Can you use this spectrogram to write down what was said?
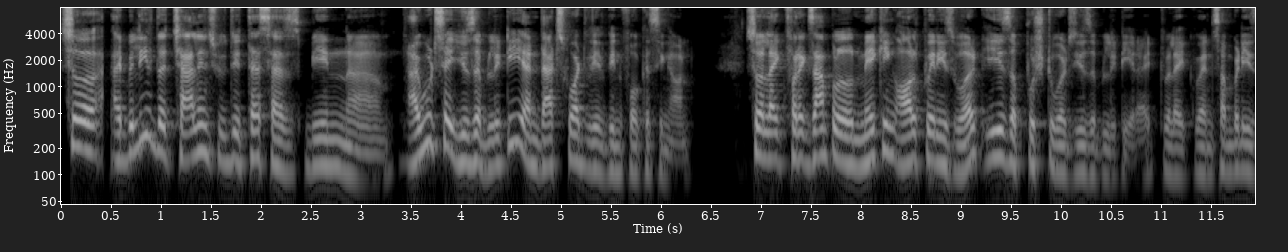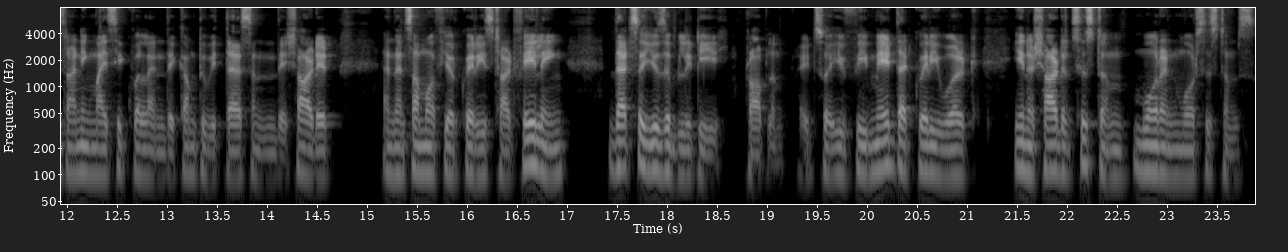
So I believe the challenge with Vitess has been, uh, I would say, usability, and that's what we've been focusing on. So, like for example, making all queries work is a push towards usability, right? Like when somebody is running MySQL and they come to Vitess and they shard it, and then some of your queries start failing, that's a usability problem, right? So if we made that query work in a sharded system, more and more systems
